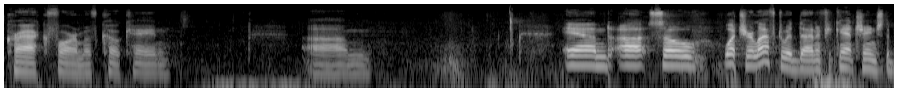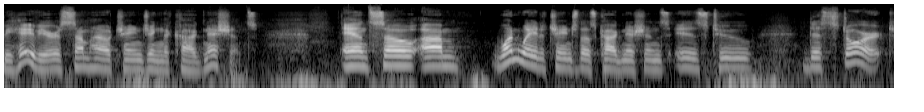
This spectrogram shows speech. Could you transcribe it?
crack form of cocaine. Um, and uh, so, what you're left with then, if you can't change the behavior, is somehow changing the cognitions. And so, um, one way to change those cognitions is to distort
